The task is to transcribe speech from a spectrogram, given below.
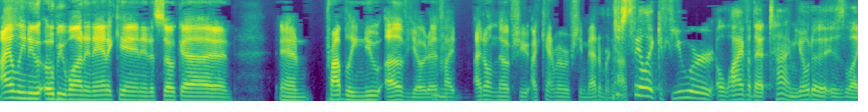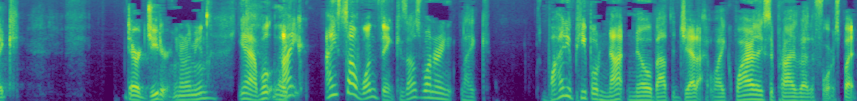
I only knew Obi Wan and Anakin and Ahsoka and and probably knew of Yoda. If Mhm. I I don't know if she I can't remember if she met him or I not. I just feel like if you were alive at that time, Yoda is like Derek Jeter. You know what I mean? yeah, well, Like, I I saw one thing because I was wondering like, why do people not know about the Jedi? Like, why are they surprised by the Force? But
